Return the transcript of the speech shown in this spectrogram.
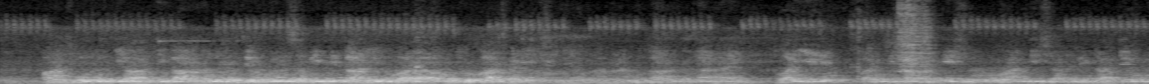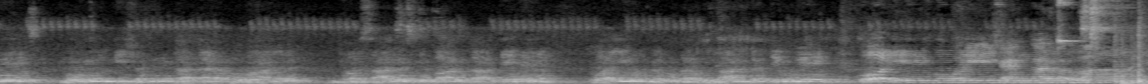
दिन की आरती का आनंद लेते हुए सभी हितारियों द्वारा और जो बाहर खड़े हैं उन्हें अपना अपना गुणगान करना है तो आइए परम पिता परमेश्वर भगवान की शरण में जाते हुए भूमि उनकी शरण में जाता है भगवान भव सागर से पार उतारते हैं तो आइए उन प्रभु का गुणगान करते हुए गोरी गोरी शंकर भगवान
